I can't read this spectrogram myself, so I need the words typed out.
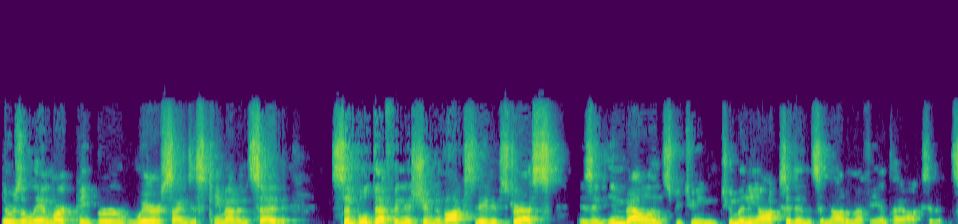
there was a landmark paper where scientists came out and said, simple definition of oxidative stress is an imbalance between too many oxidants and not enough antioxidants.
